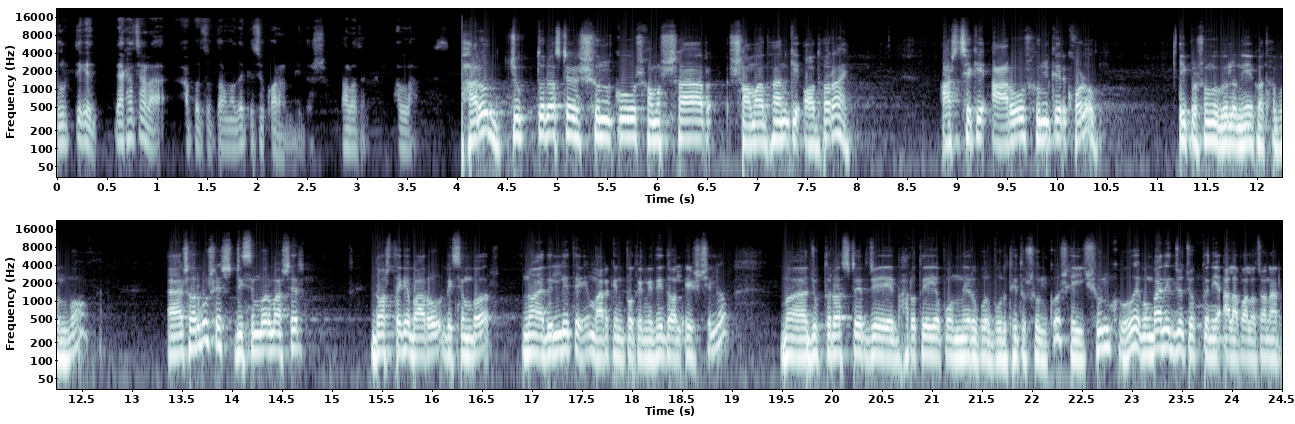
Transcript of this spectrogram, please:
দূর থেকে দেখা ছাড়া আপাতত আমাদের কিছু করার নেই, দর্শক। ভালো থাকবেন। আল্লাহ ভারত যুক্তরাষ্ট্রের শুল্ক সমস্যার সমাধান কি অধরায়? আসছে কি আরও শুল্কের খড়গ? এই প্রসঙ্গগুলো নিয়ে কথা বলব। সর্বশেষ ডিসেম্বর মাসের দশ থেকে বারো ডিসেম্বর নয়াদিল্লিতে মার্কিন প্রতিনিধি দল এসেছিল। যুক্তরাষ্ট্রের যে ভারতীয় পণ্যের উপর বর্ধিত শুল্ক, সেই শুল্ক এবং বাণিজ্য চুক্তি নিয়ে আলাপ আলোচনার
